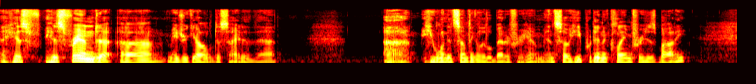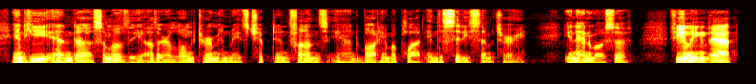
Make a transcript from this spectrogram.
his his friend uh, Major Gill decided that uh, he wanted something a little better for him, and so he put in a claim for his body. And he and uh, some of the other long-term inmates chipped in funds and bought him a plot in the city cemetery in Anamosa, feeling that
